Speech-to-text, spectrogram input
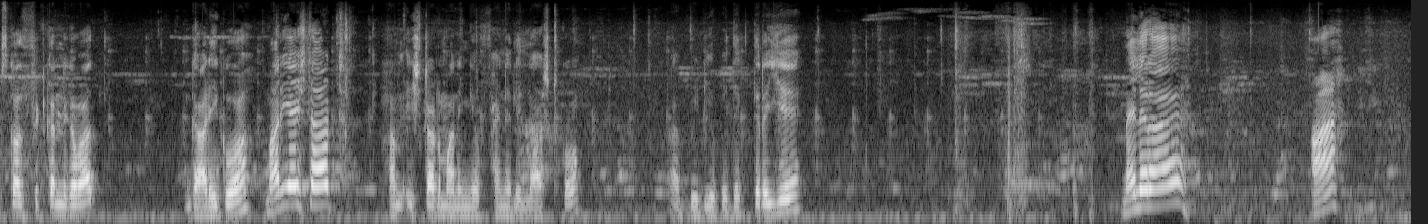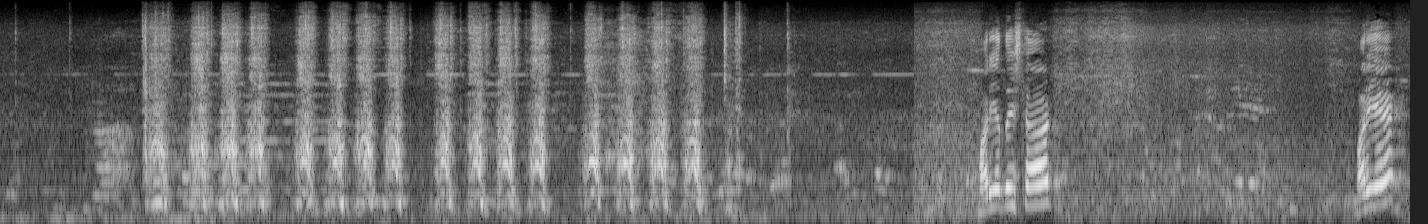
उसका फिट करने के बाद गाड़ी को मारिए स्टार्ट हम स्टार्ट मारेंगे फाइनली लास्ट को। आप वीडियो पे देखते रहिए। नहीं ले रहा है? हाँ मारिए तो स्टार्ट मारिए।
